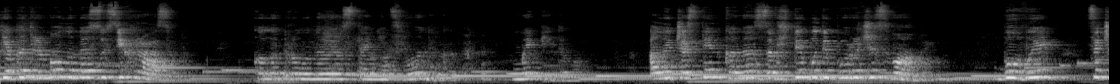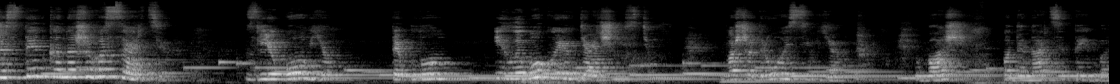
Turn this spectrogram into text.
яка тримала нас усіх разом. Коли пролунає останній дзвоник, ми підемо. Але частинка нас завжди буде поруч із вами, бо ви це частинка нашого серця з любов'ю, теплом і глибокою вдячністю. Ваша друга сім'я, ваш одинадцятий Б.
